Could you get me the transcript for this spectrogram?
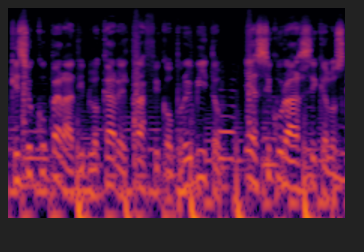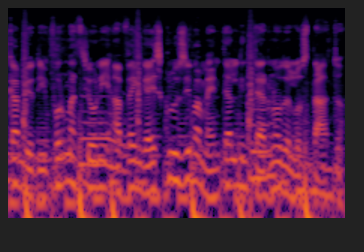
che si occuperà di bloccare il traffico proibito e assicurarsi che lo scambio di informazioni avvenga esclusivamente all'interno dello Stato.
